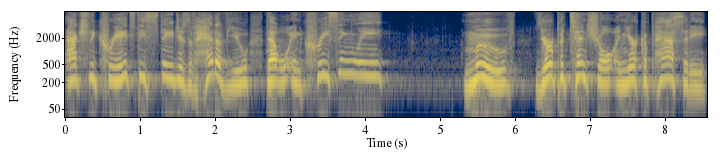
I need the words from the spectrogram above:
actually creates these stages ahead of you that will increasingly move your potential and your capacity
